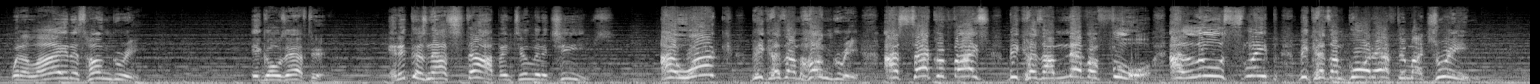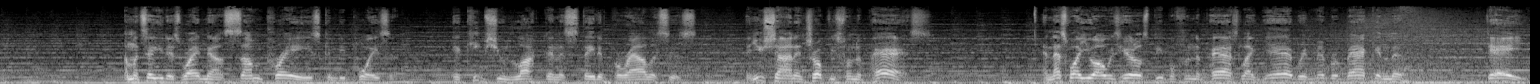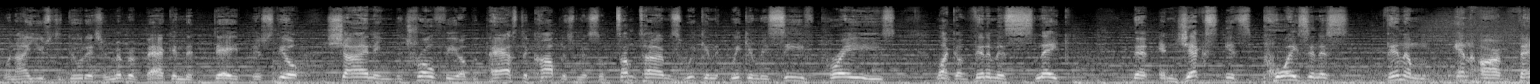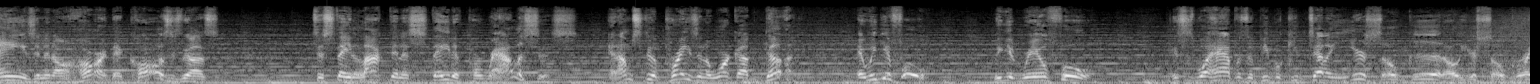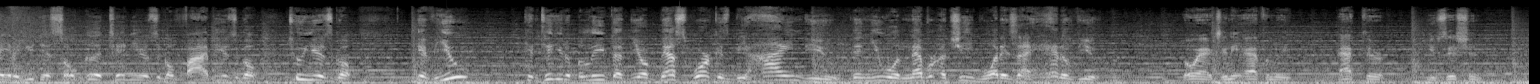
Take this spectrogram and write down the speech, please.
When a lion is hungry, it goes after it. And it does not stop until it achieves. I work because I'm hungry. I sacrifice because I'm never full. I lose sleep because I'm going after my dream. I'm gonna tell you this right now some praise can be poison. It keeps you locked in a state of paralysis, and you shining trophies from the past. And that's why you always hear those people from the past like, yeah, remember back in the day when I used to do this. Remember back in the day, they're still shining the trophy of the past accomplishments. So sometimes we can we can receive praise like a venomous snake that injects its poisonous venom in our veins and in our heart that causes us to stay locked in a state of paralysis. And I'm still praising the work I've done. And we get full. We get real full. This is what happens when people keep telling you, you're so good, oh, you're so great, or you did so good 10 years ago, five years ago, two years ago. If you continue to believe that your best work is behind you, then you will never achieve what is ahead of you. Go ask any athlete, actor, musician,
